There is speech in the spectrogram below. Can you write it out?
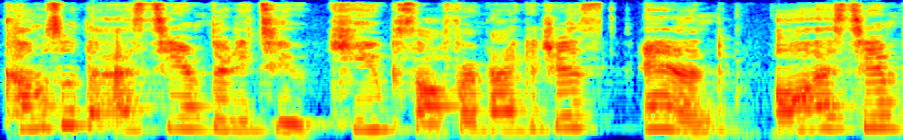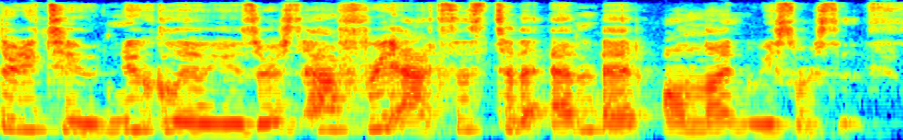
comes with the STM32 Cube software packages, and all STM32 Nucleo users have free access to the mbed online resources.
